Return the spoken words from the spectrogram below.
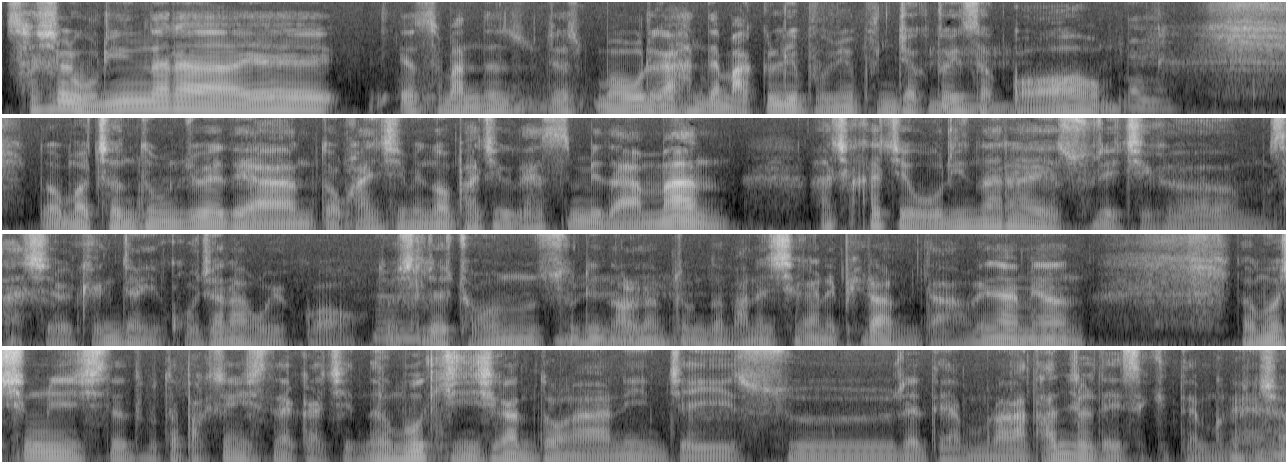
사실 우리나라에서 만든 술, 뭐 우리가 한때 막걸리 붐이 분 적도 음. 있었고 네. 또 뭐 전통주에 대한 또 관심이 높아지기도 했습니다만 아직까지 우리나라의 술이 지금 사실 굉장히 고전하고 있고 또 실제 좋은 술이 나오려면 좀 더 많은 시간이 필요합니다. 왜냐하면 너무 식민 시대부터 박정희 시대까지 너무 긴 시간 동안이 이제 이 술에 대한 문화가 단절돼 있었기 때문에 그렇죠.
